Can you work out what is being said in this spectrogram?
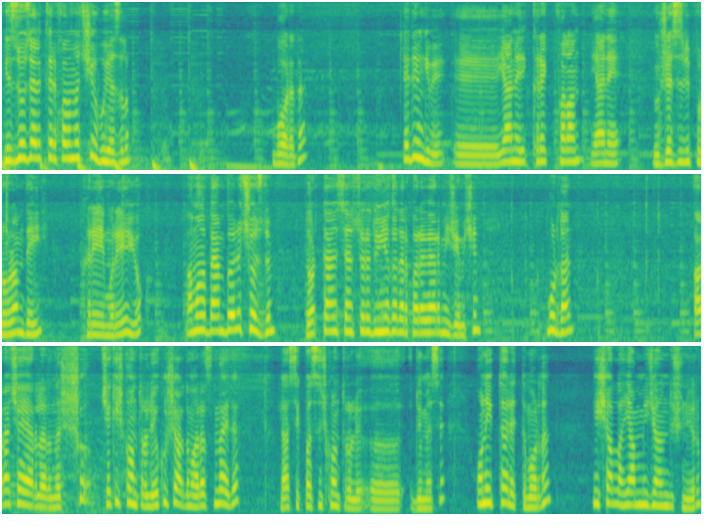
Gizli özellikleri falan açıyor bu yazılım. Bu arada. Dediğim gibi e, yani crack falan yani ücretsiz bir program değil. Crack mıraya yok. Ama ben böyle çözdüm. 4 tane sensöre dünya kadar para vermeyeceğim için buradan araç ayarlarında şu çekiş kontrolü yokuş yardımı arasındaydı. Lastik basınç kontrolü e, düğmesi. Onu iptal ettim oradan. İnşallah yanmayacağını düşünüyorum.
